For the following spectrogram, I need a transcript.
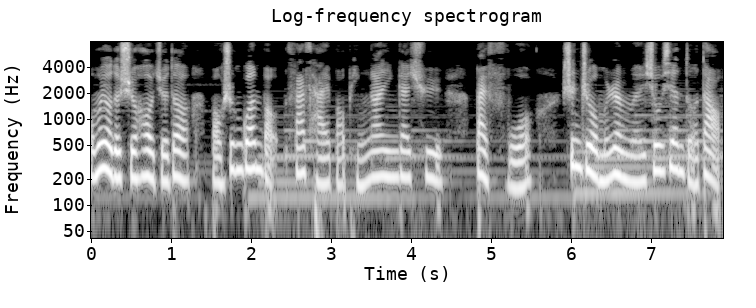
我们有的时候觉得保升官、保发财、保平安，应该去拜佛；甚至我们认为修仙得道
